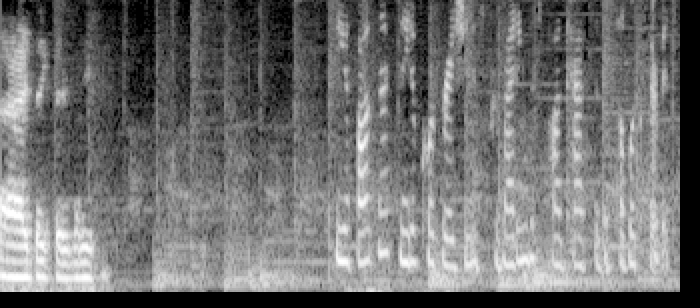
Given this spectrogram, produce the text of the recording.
right, thanks everybody. The Afognak Native Corporation is providing this podcast as a public service,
